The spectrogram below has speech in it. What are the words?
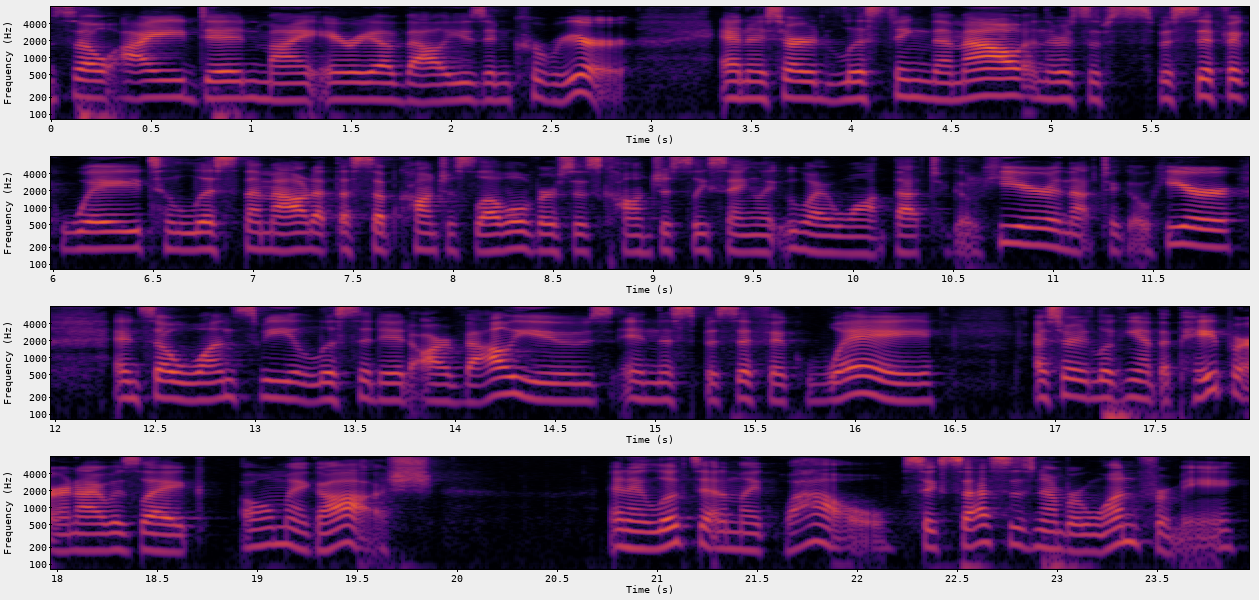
So I did my area of values in career and I started listing them out. And there's a specific way to list them out at the subconscious level versus consciously saying, like, oh, I want that to go here and that to go here. And so once we elicited our values in this specific way, I started looking at the paper and I was like, oh my gosh. And I looked at it, I'm like, wow, success is number one for me.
